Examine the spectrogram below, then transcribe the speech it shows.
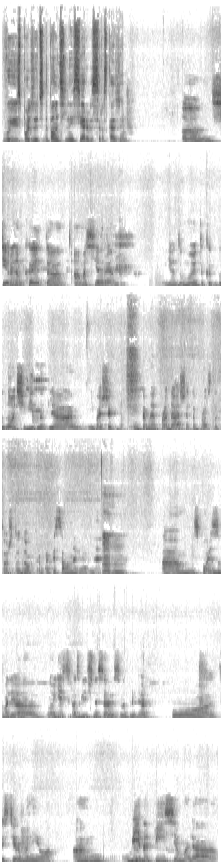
вы используете дополнительные сервисы, расскажи. CRM это AMA CRM. Я думаю, это как бы, ну, очевидно, для небольших интернет-продаж это просто то, что доктор прописал, наверное. Uh-huh. Использовали, ну, есть различные сервисы, например, по тестированию вида писем, а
